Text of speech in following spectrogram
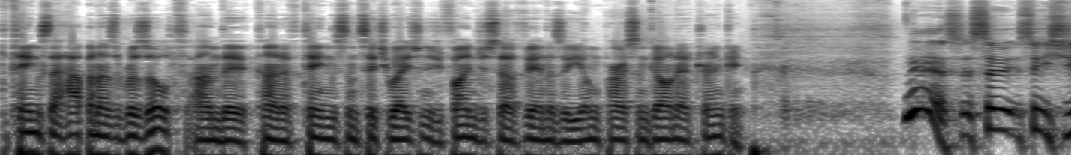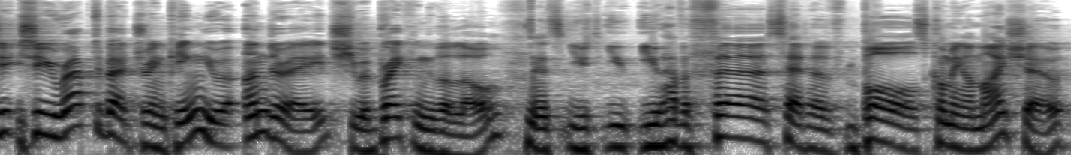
the things that happen as a result, and the kind of things and situations you find yourself in as a young person going out drinking. Yes, so, so, so, you, so you rapped about drinking, you were underage, you were breaking the law. It's, you, you, you have a fair set of balls coming on my show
